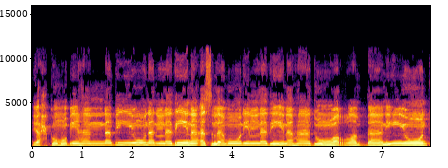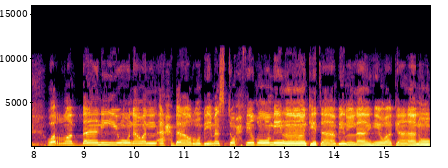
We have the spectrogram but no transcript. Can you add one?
يحكم بها النبيون الذين أسلموا للذين هادوا والربانيون والربانيون والأحبار بما استحفظوا من كتاب الله وكانوا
